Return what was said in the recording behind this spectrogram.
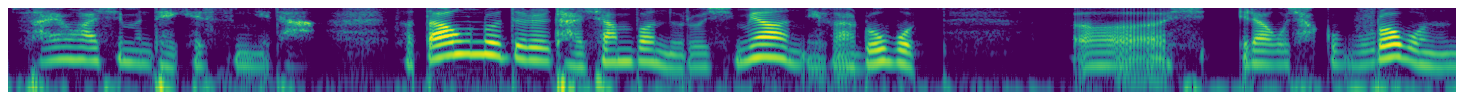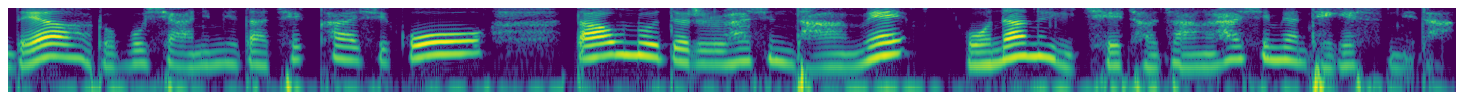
사용하시면 되겠습니다. 그래서 다운로드를 다시 한번 누르시면 얘가 로봇 어, 이라고 자꾸 물어보는데요. 로봇이 아닙니다. 체크하시고 다운로드를 하신 다음에 원하는 위치에 저장을 하시면 되겠습니다.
